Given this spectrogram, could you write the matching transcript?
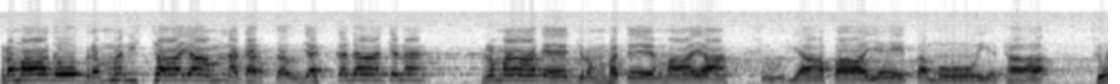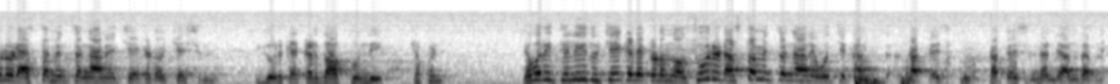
ప్రమాదో బ్రహ్మనిష్టాయాం నకర్తవ్య కర్తవ్య కదాచన. ప్రమాదే జృంభతే మాయా. సూర్యాపాయే తమో యథా. సూర్యుడు అస్తమించగానే చీకటి వచ్చేసింది. ఇదివరకు ఎక్కడ దాక్కుంది? చెప్పండి. ఎవరికి తెలియదు చీకటి ఎక్కడుందో సూర్యుడు అస్తమించగానే వచ్చి కప్పేసి కప్పేసిందండి అందరినీ.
